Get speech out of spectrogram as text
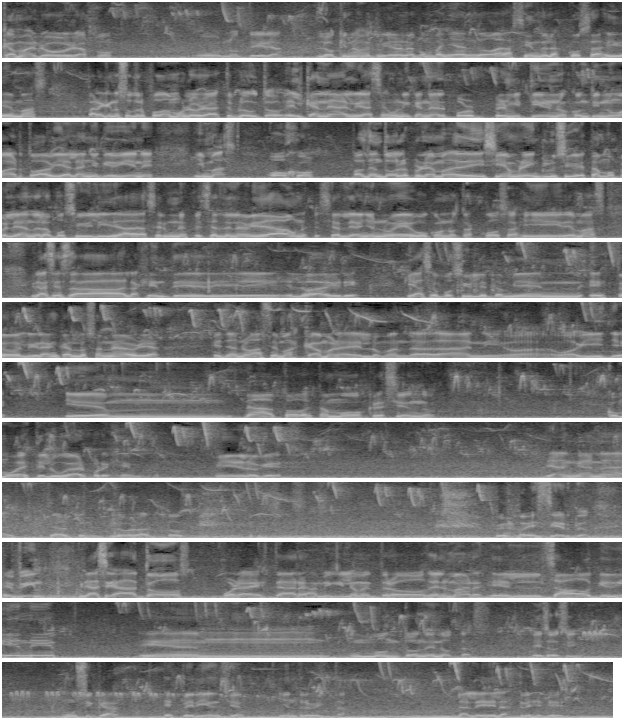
camarógrafo o notera, los que nos estuvieron acompañando, haciendo las cosas y demás para que nosotros podamos lograr este producto. El canal, gracias a Unicanal por permitirnos continuar todavía el año que viene y más. Ojo, Faltan todos los programas de diciembre, inclusive estamos peleando la posibilidad de hacer un especial de Navidad, un especial de Año Nuevo, con otras cosas y demás. Gracias a la gente de El Bagre, que hace posible también esto, el gran Carlos Sanabria, que ya no hace más cámara, él lo manda a Dani o a, Guille. Y em, nada, todos estamos creciendo. Como este lugar, por ejemplo. Miren lo que es. Te dan ganas de echarte un cloro al toque. pero es cierto. En fin, gracias a todos por estar a mil kilómetros del mar. El sábado que viene, un montón de notas. Eso sí, música, experiencia y entrevista. La ley de las tres E.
